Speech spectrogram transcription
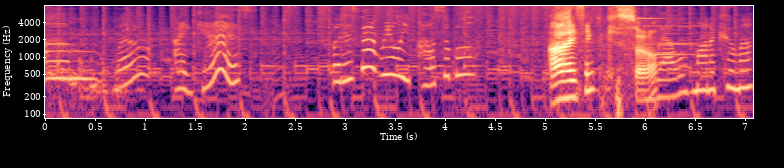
Um, well, I guess. But is that really possible? I think so. Well, Monokuma,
